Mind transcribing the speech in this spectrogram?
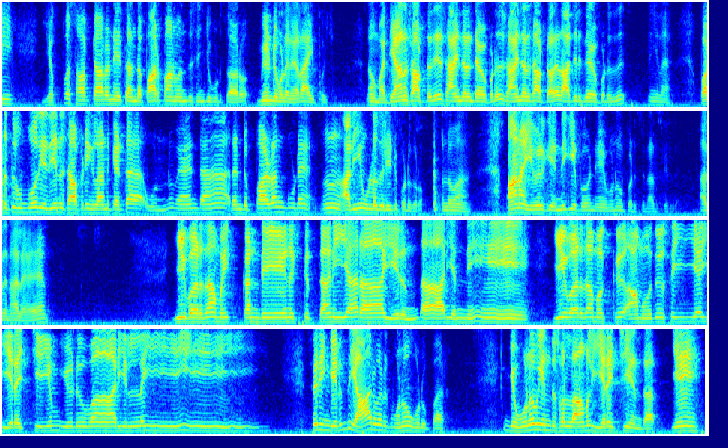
எப்ப சாப்பிட்டாரோ நேற்று அந்த பார்ப்பான் வந்து செஞ்சு கொடுத்தாரோ? மீண்டும் இவ்வளவு நேரம் ஆயிப்போச்சு. நம்ம மத்தியானம் சாப்பிட்டதே சாயந்தரம் தேவைப்படுது சாயந்தரம் சாப்பிட்டாலே ராத்திரி தேவைப்படுது. இல்லைங்களா? படுத்துக்கும் போது எது என்ன சாப்பிட்றீங்களான்னு கேட்டா ஒன்றும் வேண்டாம் ரெண்டு பழம் கூட. அதையும் உள்ள தள்ளிட்டு படுக்கிறோம். அல்லவா? ஆனா இவருக்கு என்னைக்கு இப்போ உணவுப்படுத்தினார் தெரியல. அதனால இவர் தமை கண்டேனுக்கு தனியராயிருந்தார் என்னே. இவர் தமக்கு அமுது செய்ய இறைச்சியும் இடுவார் இல்லை சரி இங்க இருந்து யார் இவருக்கு உணவு கொடுப்பார்? இங்க உணவு என்று சொல்லாமல் இறைச்சி என்றார். ஏன்?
